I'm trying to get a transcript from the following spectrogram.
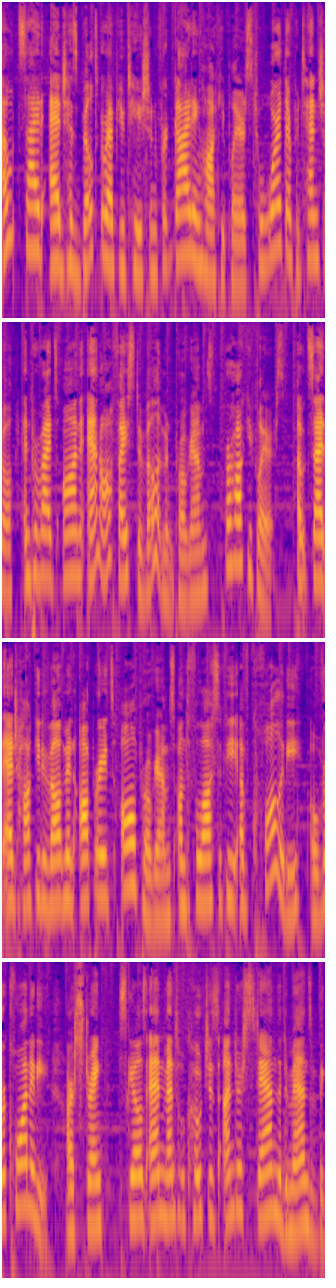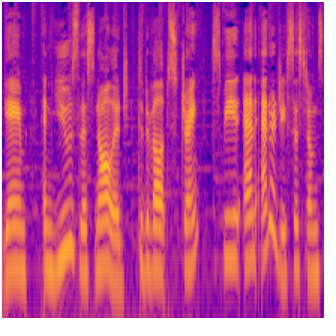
Outside Edge has built a reputation for guiding hockey players toward their potential and provides on and off ice development programs for hockey players. Outside Edge Hockey Development operates all programs on the philosophy of quality over quantity. Our strength, skills, and mental coaches understand the demands of the game and use this knowledge to develop strength, speed, and energy systems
